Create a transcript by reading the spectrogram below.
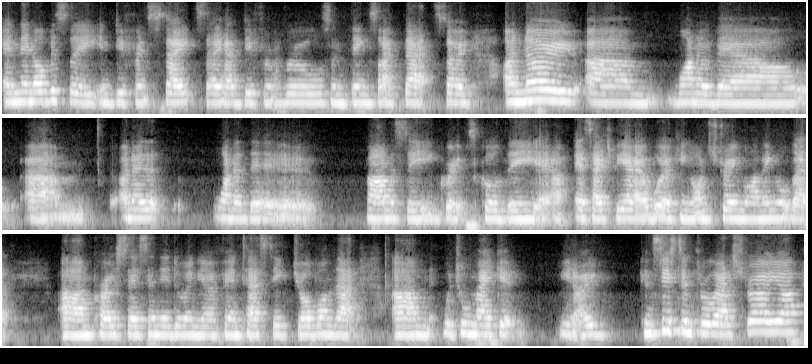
and then obviously in different states they have different rules and things like that. So I know um, one of our um, I know that one of the pharmacy groups called the uh, SHPA are working on streamlining all that um, process, and they're doing a fantastic job on that um, which will make it, you know, consistent throughout Australia.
